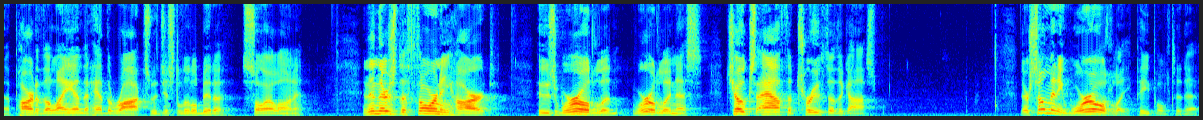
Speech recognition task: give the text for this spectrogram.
uh, part of the land that had the rocks with just a little bit of soil on it. And then there's the thorny heart, whose worldly, worldliness chokes out the truth of the gospel. There are so many worldly people today.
